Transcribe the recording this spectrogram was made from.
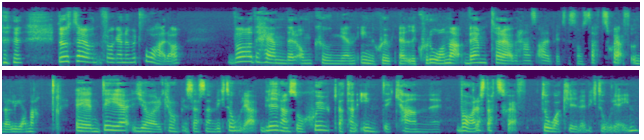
då tar jag fråga nummer två här då. Vad händer om kungen insjuknar i corona? Vem tar över hans arbete som statschef, undrar Lena. Eh, det gör kronprinsessan Victoria. Blir han så sjuk att han inte kan eh, vara statschef, då kliver Victoria in.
